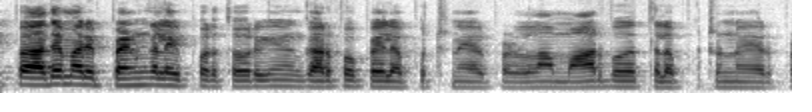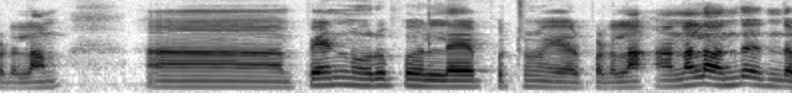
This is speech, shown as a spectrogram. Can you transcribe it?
இப்போ அதே மாதிரி பெண்களை பொறுத்த வரைக்கும் கர்ப்பப்பையில் புற்றுநோய் ஏற்படலாம். மார்பகத்தில் புற்றுநோய் ஏற்படலாம். பெண் உறுப்புகளில் புற்றுநோய் ஏற்படலாம். அதனால் வந்து இந்த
